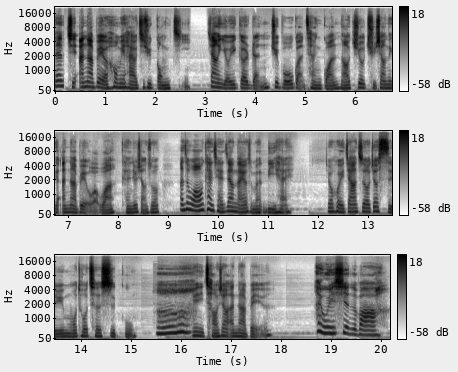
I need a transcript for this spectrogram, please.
但其实安娜贝尔后面还有继续攻击。像有一个人去博物馆参观，然后就取笑那个安娜贝尔娃娃，可能就想说，那这娃娃看起来这样，哪有什么很厉害？就回家之后就死于摩托车事故啊！因为你嘲笑安娜贝尔，太危险了吧？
